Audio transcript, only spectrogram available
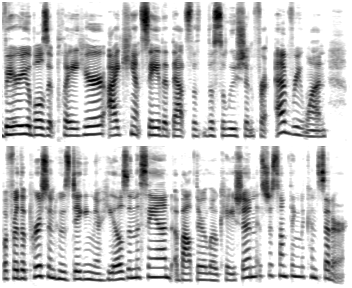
variables at play here. I can't say that that's the, the solution for everyone, but for the person who's digging their heels in the sand about their location, it's just something to consider.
